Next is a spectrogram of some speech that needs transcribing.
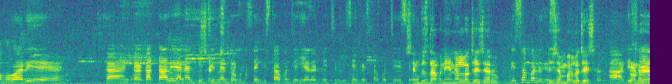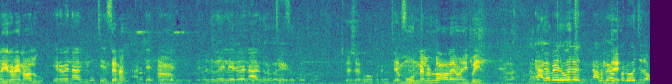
అమ్మవారి ఇంకా కట్టాలి అని అనిపించిందండి శంకుస్థాపన. చేయాలనిపించింది శంకుస్థాపన చేసాం శంకుస్థాపన ఏ నెలలో చేశారు? డిసెంబర్లో చేసాం. డిసెంబర్లో చేశారు. ఆ, రెండు వేల ఇరవై నాలుగు. ఇరవై నాలుగులో అంతేనా? అంతే రెండు వేల ఇరవై నాలుగులో చేశారు. అంటే మూడు నెలల్లో ఆలయం అయిపోయింది. నలభై రోజులు నలభై. ఒక్క రోజులో.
